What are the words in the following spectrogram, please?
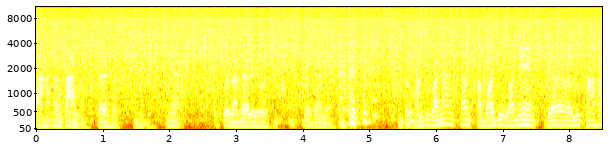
ร้านอาหารต่างๆเหรอใช่ครับอืมเนี่ย เปิดร้านได้เลยใช่ไหมเปิดได้เลย มันต้องทำทุกวันนะถ้าทำวันทุกวันนี่เดี๋ยวลูกค้าให้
